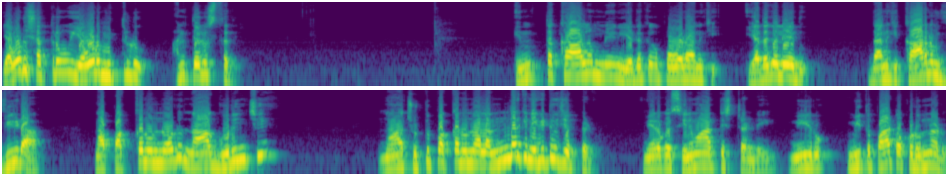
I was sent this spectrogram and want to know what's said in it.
ఎవడు శత్రువు ఎవడు మిత్రుడు అని తెలుస్తుంది. ఇంతకాలం నేను ఎదగకపోవడానికి ఎదగలేదు. దానికి కారణం వీడా? నా పక్కనున్నోడు నా గురించి నా చుట్టుపక్కన ఉన్న వాళ్ళందరికీ నెగిటివ్ చెప్పాడు. మీరు ఒక సినిమా ఆర్టిస్ట్ అండి. మీరు మీతో పాటు ఒకడు ఉన్నాడు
